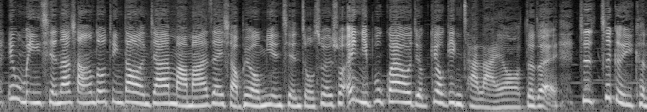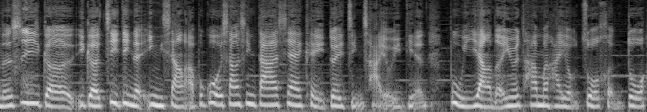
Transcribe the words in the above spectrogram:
因为我们以前呢，常常都听到人家妈妈在小朋友面前总是会说：“哎，你不乖，我就叫警察来哦，对不对？”这这个也可能是一个一个既定的印象啦。不过我相信大家现在可以对警察有一点不一样的，因为他们还有做很多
